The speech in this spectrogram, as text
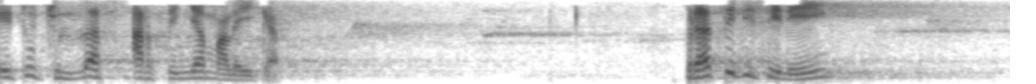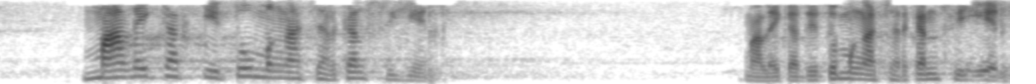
itu jelas artinya malaikat. Berarti di sini, malaikat itu mengajarkan sihir. Malaikat itu mengajarkan sihir.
